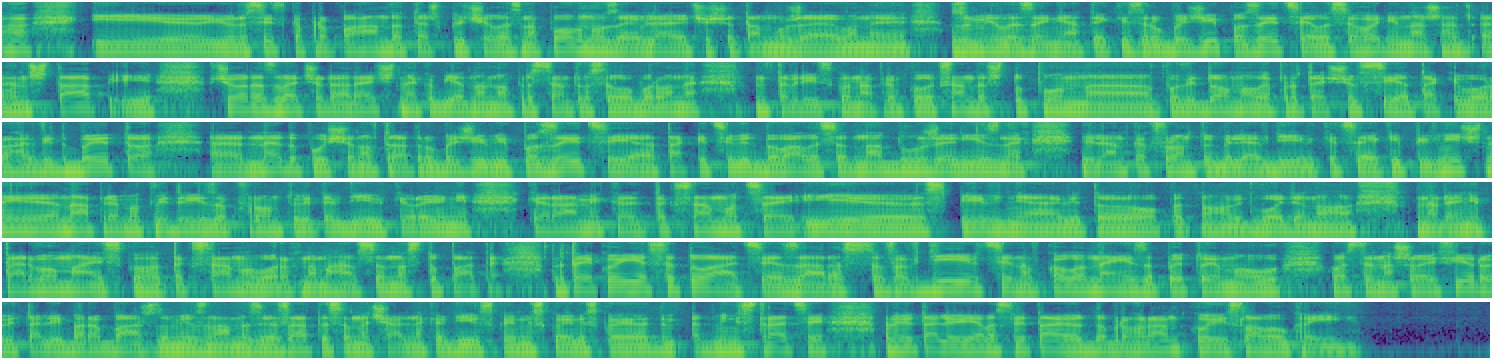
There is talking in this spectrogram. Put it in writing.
і е, російська пропаганда теж включилась на повну, заявляючи, що там вже вони зуміли зайняти якісь рубежі, позиції. Але сьогодні наш генштаб і вчора з вечора речник об'єднаного прес-центру Сил оборони Таврійського напрямку Олександр Штупун е, повідомили про те, що всі атаки ворога відбито, е, не допущено втрат рубежів і позиції. Атаки ці відбивалися на дуже різних ділянках фронту біля Авдіївки. Це як і північний напрямок, відрізок фронту від Авдіївки в районі Кераміка. Так само це і е, з півдня від е, опитного, від Водяного на районі Первомайського. Так само ворог намагався наступати. Про те, якою є ситуація зараз в Авдіївці, навколо неї запитуємо у гостя нашого ефіру. Віталій Барабаш зумів з нами зв'язатися, начальник Авдіївської міської військової адміністрації. Пане Віталію, я вас вітаю. Доброго ранку і слава Україні.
